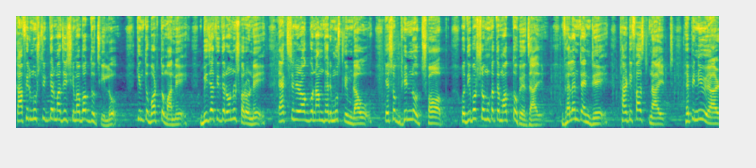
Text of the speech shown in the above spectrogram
কাফির মুশরিকদের মাঝে সীমাবদ্ধ ছিল। কিন্তু বর্তমানে বিজাতিদের অনুসরণে এক শ্রেণির অজ্ঞ নামধারী মুসলিমরাও এসব ঘৃণ্য উৎসব ও দিবস দিবসসমূহতে মত্ত হয়ে যায়। Valentine day thirty first night, happy new year,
